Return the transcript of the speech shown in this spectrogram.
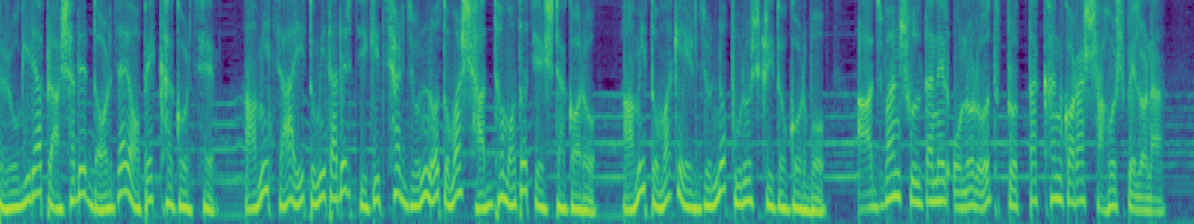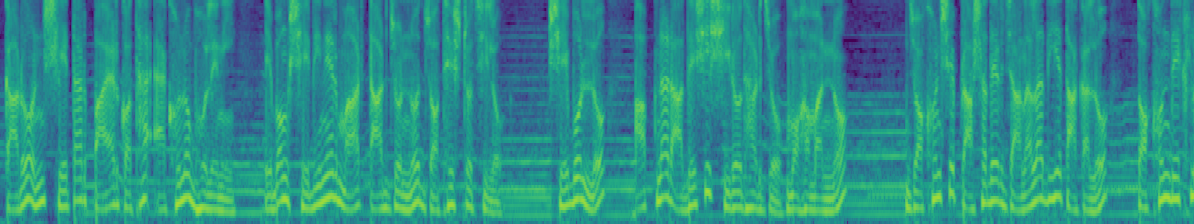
রোগীরা প্রাসাদের দরজায় অপেক্ষা করছে। আমি চাই তুমি তাদের চিকিৎসার জন্য তোমার সাধ্যমতো চেষ্টা করো। আমি তোমাকে এর জন্য পুরস্কৃত করব। আজবান সুলতানের অনুরোধ প্রত্যাখ্যান করার সাহস পেল না, কারণ সে তার পায়ের কথা এখনও ভোলেনি এবং সেদিনের মার তার জন্য যথেষ্ট ছিল। সে বলল, আপনার আদেশই শিরোধার্য, মহামান্য। যখন সে প্রাসাদের জানালা দিয়ে তাকালো, তখন দেখল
